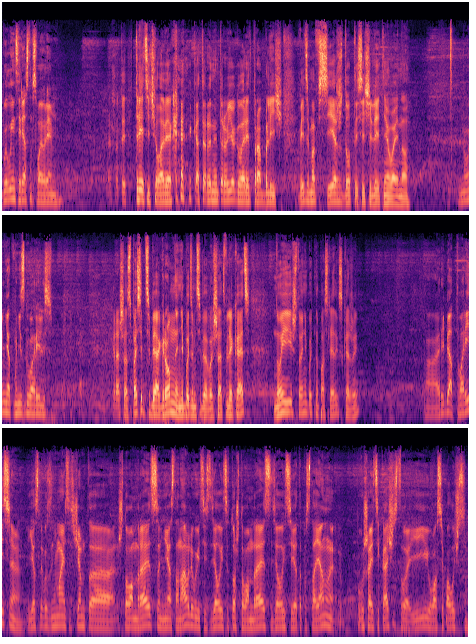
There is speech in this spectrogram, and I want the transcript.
было интересно в свое время. Хорошо, ты третий человек, который на интервью говорит про Блич. Видимо, все ждут тысячелетнюю войну. Ну нет, мы не сговорились. Хорошо, спасибо тебе огромное, не будем тебя больше отвлекать. Ну и что-нибудь напоследок скажи. А, ребят, творите. Если вы занимаетесь чем-то, что вам нравится, не останавливайтесь, делайте то, что вам нравится, делайте это постоянно повышайте качество, и у вас все получится.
